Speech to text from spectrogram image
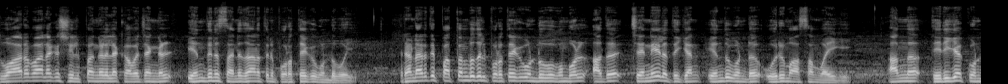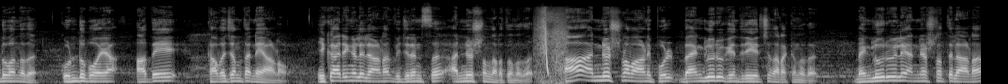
ദ്വാരപാലക ശില്പങ്ങളിലെ കവചങ്ങൾ എന്തിന് സന്നിധാനത്തിന് പുറത്തേക്ക് കൊണ്ടുപോയി? രണ്ടായിരത്തി പത്തൊൻപതിൽ പുറത്തേക്ക് കൊണ്ടുപോകുമ്പോൾ അത് ചെന്നൈയിലെത്തിക്കാൻ എന്തുകൊണ്ട് ഒരു മാസം വൈകി? അന്ന് തിരികെ കൊണ്ടുവന്നത് കൊണ്ടുപോയ അതേ കവചം തന്നെയാണോ? ഇക്കാര്യങ്ങളിലാണ് വിജിലൻസ് അന്വേഷണം നടത്തുന്നത്. ആ അന്വേഷണമാണിപ്പോൾ ബാംഗ്ലൂരു കേന്ദ്രീകരിച്ച് നടക്കുന്നത്. ബംഗളൂരുവിലെ അന്വേഷണത്തിലാണ്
